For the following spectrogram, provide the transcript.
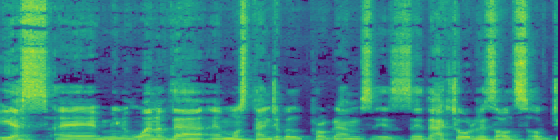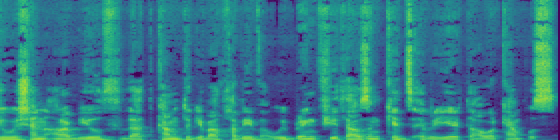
Yes, I mean, one of the uh, most tangible programs is uh, the actual results of Jewish and Arab youth that come to Givat Haviva. We bring few thousand kids every year to our campus.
